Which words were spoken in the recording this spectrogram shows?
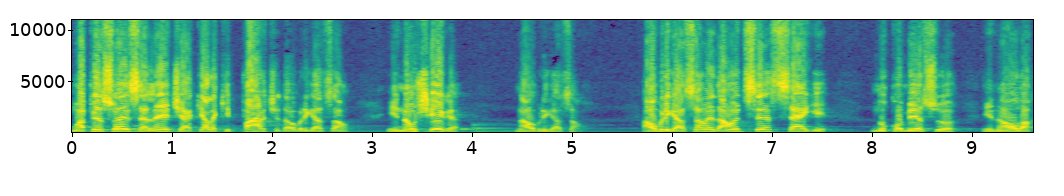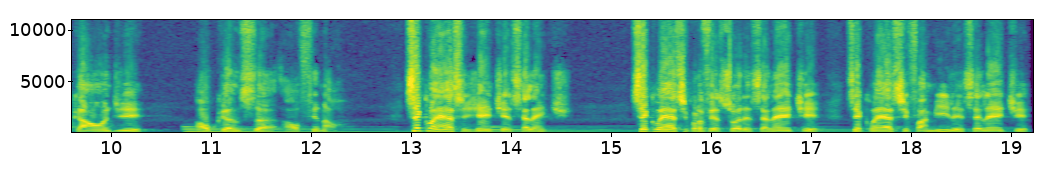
Uma pessoa excelente é aquela que parte da obrigação e não chega na obrigação. A obrigação é da onde você segue no começo e não o local onde alcança ao final. Você conhece gente excelente. Você conhece professor excelente, você conhece família excelente,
